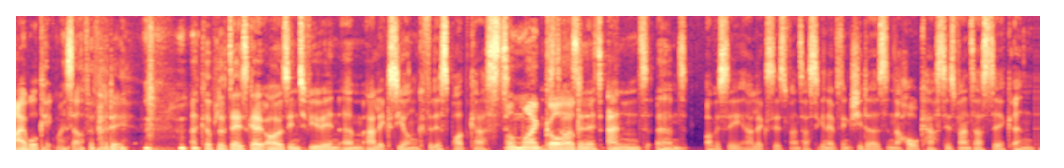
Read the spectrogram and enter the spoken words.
I will kick myself if I do. a couple of days ago, I was interviewing um, Alex Young for this podcast. oh my He stars god! in it, and um, obviously Alex is fantastic in everything she does, and the whole cast is fantastic. And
